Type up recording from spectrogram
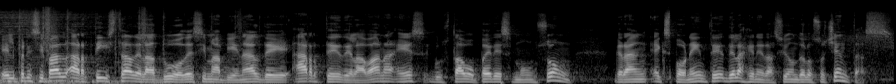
El principal artista de la duodécima Bienal de Arte de La Habana es Gustavo Pérez Monzón, gran exponente de la generación de los ochentas.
